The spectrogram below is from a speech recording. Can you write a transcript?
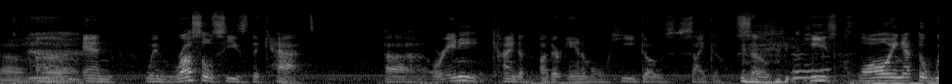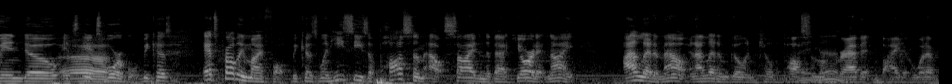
Oh, Um, and when Russell sees the cat uh, or any kind of other animal, he goes psycho. So he's clawing at the window. It's, it's Uh. horrible because it's probably my fault because when he sees a possum outside in the backyard at night, I let him out and I let him go and kill the possum or grab it and bite it or whatever.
